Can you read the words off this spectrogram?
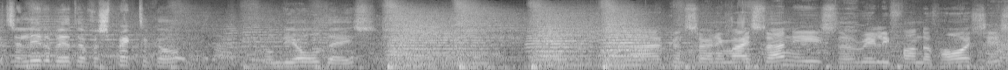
It's a little bit of a spectacle from the old days. Uh, concerning my son, he's uh, really fond of horses.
